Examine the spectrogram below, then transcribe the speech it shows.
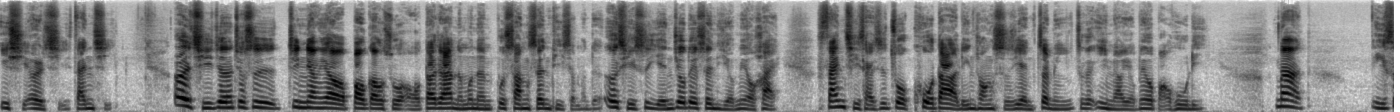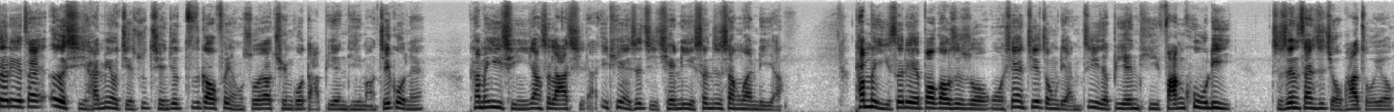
一期、二期、三期。二期呢，就是尽量要报告说哦，大家能不能不伤身体什么的。二期是研究对身体有没有害，三期才是做扩大临床实验，证明这个疫苗有没有保护力。那以色列在二期还没有结束前就自告奋勇说要全国打 BNT 嘛，结果呢，他们疫情一样是拉起来，一天也是几千例甚至上万例啊。他们以色列报告是说，我现在接种两剂的 BNT 防护力只剩三十九趴左右。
